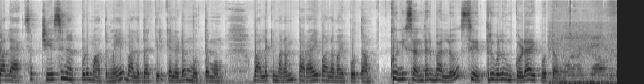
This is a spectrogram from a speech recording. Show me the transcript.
వాళ్ళు యాక్సెప్ట్ చేసినప్పుడు మాత్రమే వాళ్ళ దగ్గరికి వెళ్ళడం ఉత్తమం వాళ్ళకి మనం పరాయి వాళ్ళం అయిపోతాం కొన్ని సందర్భాల్లో శత్రువులం కూడా అయిపోతాం కుటుంబానాం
